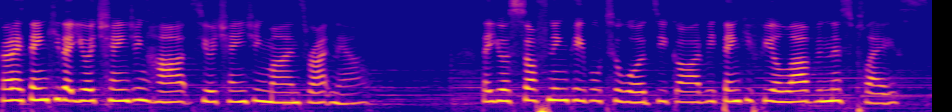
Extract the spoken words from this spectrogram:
God, I thank you that you are changing hearts, you are changing minds right now that you are softening people towards you, God. We thank you for your love in this place.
